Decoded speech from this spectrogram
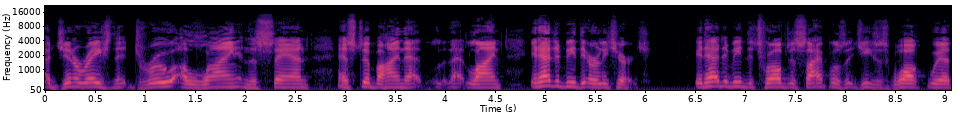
a, generation that drew a line in the sand and stood behind that, that line, it had to be the early church. It had to be the 12 disciples that Jesus walked with,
